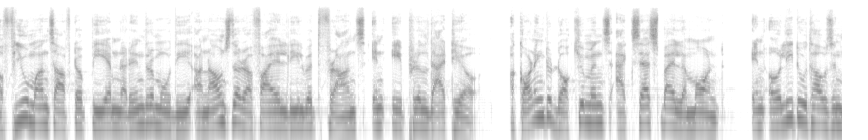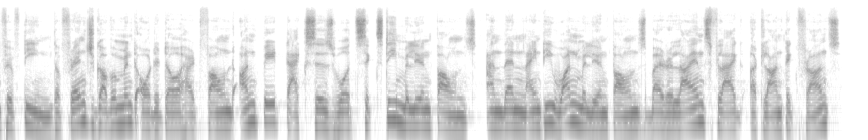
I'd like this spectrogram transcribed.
a few months after PM Narendra Modi announced the Rafale deal with France in April that year. According to documents accessed by Le Monde, in early 2015, the French government auditor had found unpaid taxes worth 60 million pounds and then 91 million pounds by Reliance Flag Atlantic France,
